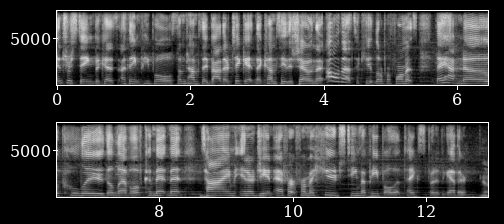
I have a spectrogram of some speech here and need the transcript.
interesting because I think people sometimes they buy their ticket, they come see the show, and they, oh, that's a cute little performance. They have no clue the level of commitment, time, energy, and effort from a huge team of people that takes to put it together. Yeah.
